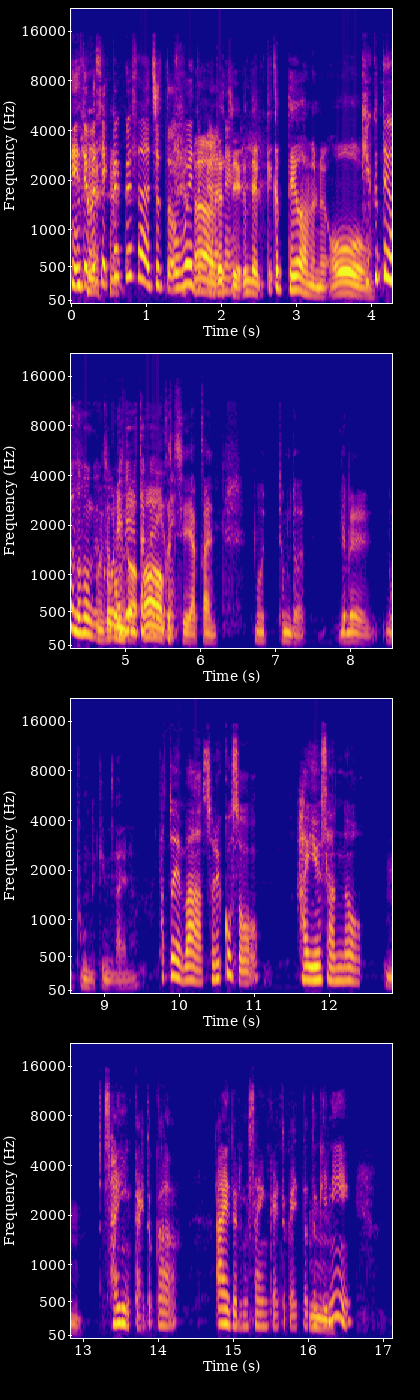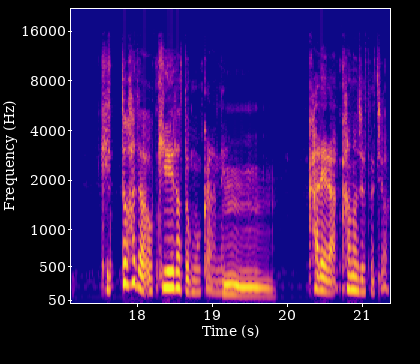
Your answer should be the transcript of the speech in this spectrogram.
え、でもせっかくさ、ちょっと覚えたか 아, らね。 그렇지. 근데 깨끗해요 하면은, 오. ケクテオの方が 어, こうレベル高い 어, よね。 그치. 약간, 뭐, 좀 더 레벨 높은 느낌이 나요. 例えば、それこそ俳優さんの 음, サイン会とか、 アイドルのサイン会とか行った時に、きっと肌お綺麗だと思うからね。うんうん。彼ら、彼女たちは。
